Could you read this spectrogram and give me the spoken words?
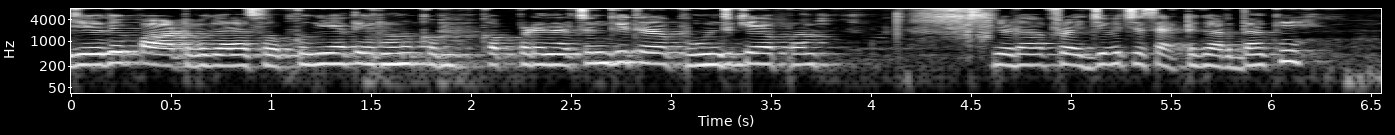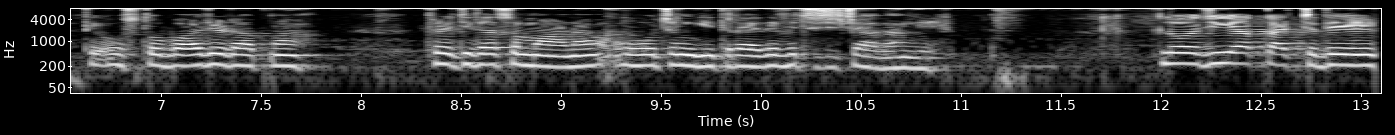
ਜੇ ਉਹਦੇ ਪਾਰਟ ਵਗੈਰਾ ਸੁੱਕ ਗਿਆ ਤੇ ਉਹਨਾਂ ਨੂੰ ਕੰਮ- ਕੱਪੜੇ ਨਾਲ ਚੰਗੀ ਤਰ੍ਹਾਂ ਪੂੰਝ ਕੇ ਆਪਾਂ ਜਿਹੜਾ ਫ੍ਰਿਜ ਵਿੱਚ ਸੈੱਟ ਕਰ ਦਾਂਗੇ ਤੇ ਉਸ ਤੋਂ ਬਾਅਦ ਜਿਹੜਾ ਆਪਾਂ ਫ੍ਰਿਜ ਦਾ ਸਮਾਨ ਆ, ਉਹ ਚੰਗੀ ਤਰ੍ਹਾਂ ਇਹਦੇ ਵਿੱਚ ਚਚਾ ਦਾਂਗੇ। ਲਓ ਜੀ ਆ ਕੱਚ ਦੇ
